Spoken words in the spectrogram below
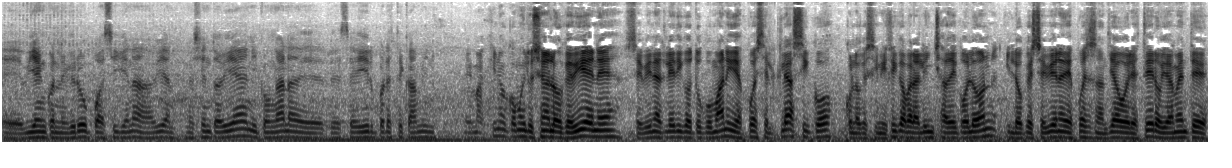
eh, bien con el grupo, así que nada, bien, me siento bien y con ganas de, de, seguir por este camino. Me imagino cómo ilusiona lo que viene, se viene Atlético Tucumán y después el clásico, con lo que significa para el hincha de Colón y lo que se viene después de Santiago del Estero, obviamente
